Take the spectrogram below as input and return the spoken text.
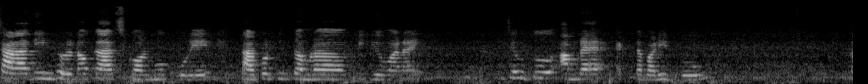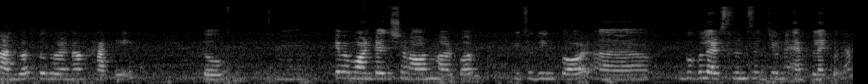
সারাদিন ধরে নাও কাজ কর্ম করে তারপর কিন্তু আমরা ভিডিও বানাই। যেহেতু আমরা একটা বাড়ির বউ, কাজবাজ তো ধরে নাও থাকে। তো এবার মনিটাইজেশন অন হওয়ার পর কিছুদিন পর গুগল অ্যাডসেন্সের জন্য অ্যাপ্লাই করলাম।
